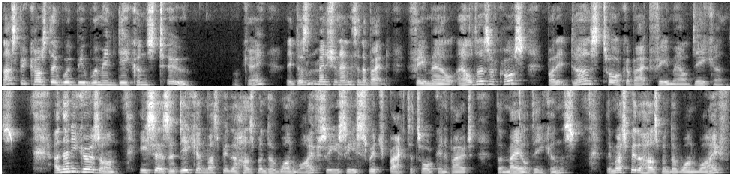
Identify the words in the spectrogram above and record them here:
That's because there would be women deacons too. Okay, it doesn't mention anything about female elders, of course, but it does talk about female deacons. And then he goes on. He says a deacon must be the husband of one wife. So you see, switch back to talking about the male deacons. They must be the husband of one wife.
